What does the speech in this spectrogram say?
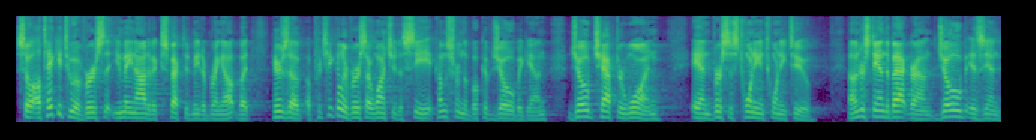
So I'll take you to a verse that you may not have expected me to bring up, but here's a, a particular verse I want you to see. It comes from the book of Job again, Job chapter 1 and verses 20 and 22. Now understand the background. Job is in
